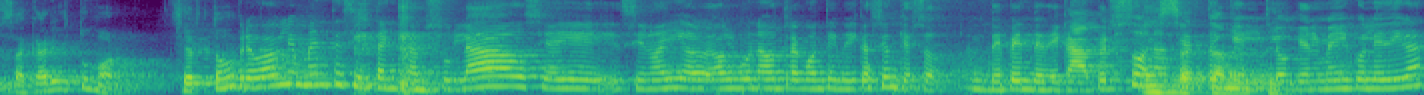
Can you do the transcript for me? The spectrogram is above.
sacar el tumor. ¿cierto? Probablemente si está encapsulado, si, hay, si no hay alguna otra contraindicación, que eso depende de cada persona, ¿cierto? Que lo que el médico le diga,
